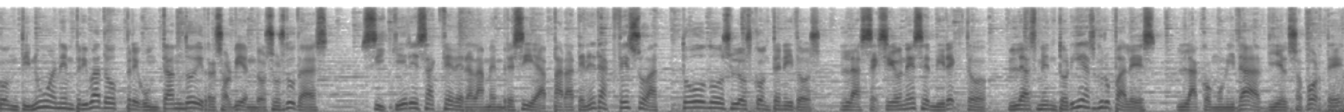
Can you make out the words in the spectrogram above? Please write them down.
continúan en privado preguntando y resolviendo sus dudas. Si quieres acceder a la membresía para tener acceso a todos los contenidos, las sesiones en directo, las mentorías grupales, la comunidad y el soporte,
